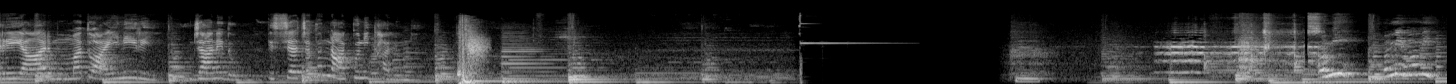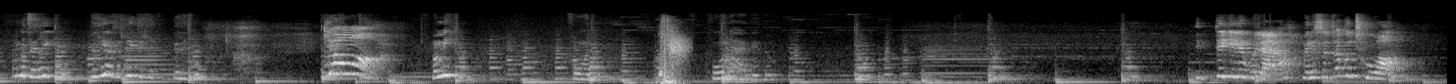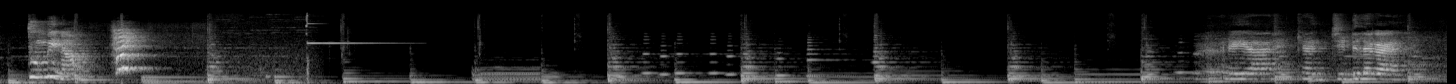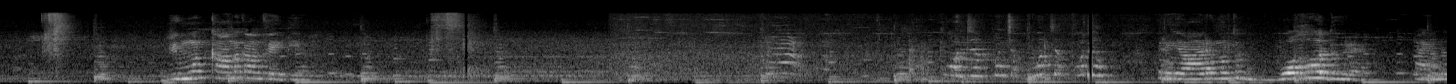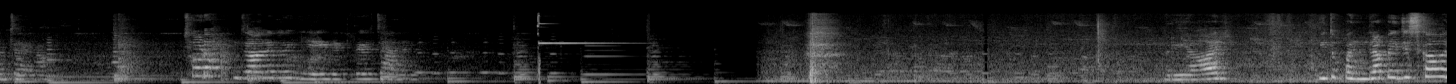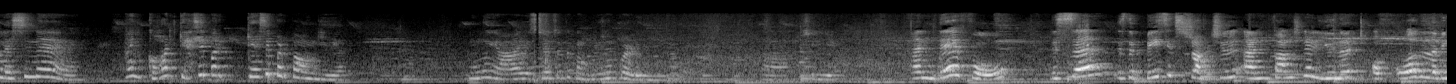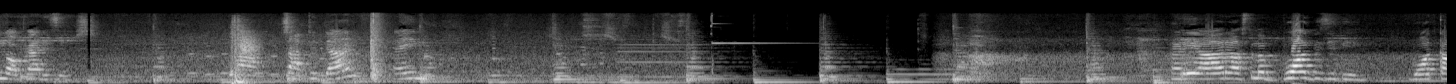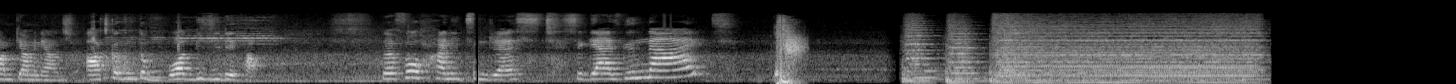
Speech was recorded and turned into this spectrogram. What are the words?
अरे यार मम्मा तो आई नहीं रही। जाने दो इससे अच्छा तो नाखून ही खा लूँगी। मम्मी मम्मी मम्मी मम्मी जल्दी जल्दी आओ जल्दी जल्दी जल्दी। क्या हुआ? मम्मी फ़ोन फ़ोन आया दे दो। इतने के लिए बुलाया? मैंने सोचा कुछ हुआ। तुम भी ना अरे यार, क्या जिड लगाया रिमोट कहाँ में काम फेंक दिया। अरे यार तो बहुत दूर है। जाने तो ये ही देखते हैं चैनल अरे यार, ये तो पंद्रह पेजेस का लेसन है। माय गॉड कैसे पर कैसे पढ़ पाऊँगी यार? वो यार, इससे अच्छा तो कंफ्यूजन पढ़ूँगी। हाँ, चाहिए। And therefore The cell is the basic structural and functional unit of all the living organisms. chapter done. And अरे यार, आज तो मैं बहुत बिज़ी थी। बहुत काम किया मैंने आज। आज का दिन तो बहुत बिज़ी डे था। For honey rest so guess good night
